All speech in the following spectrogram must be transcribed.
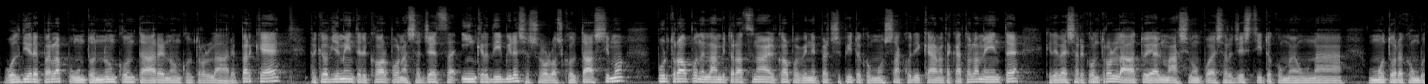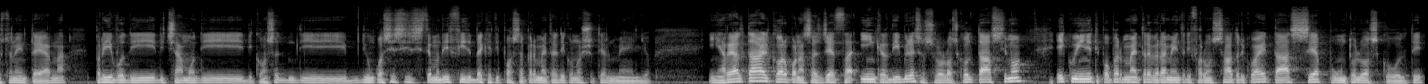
vuol dire per l'appunto non contare e non controllare. Perché? Perché ovviamente il corpo ha una saggezza incredibile se solo lo ascoltassimo, purtroppo nell'ambito razionale il corpo viene percepito come un sacco di carne attaccato alla mente che deve essere controllato e al massimo può essere gestito come una, un motore a combustione interna, privo di, diciamo, di, di, di un qualsiasi sistema di feedback che ti possa permettere di conoscerti al meglio. In realtà il corpo ha una saggezza incredibile se solo lo ascoltassimo e quindi ti può permettere veramente di fare un salto di qualità se appunto lo ascolti,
